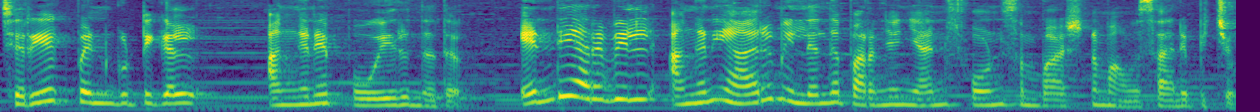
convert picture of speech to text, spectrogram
ചെറിയ പെൺകുട്ടികൾ അങ്ങനെ പോയിരുന്നത്. എന്റെ അറിവിൽ അങ്ങനെ ആരുമില്ലെന്ന് പറഞ്ഞ് ഞാൻ ഫോൺ സംഭാഷണം അവസാനിപ്പിച്ചു.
